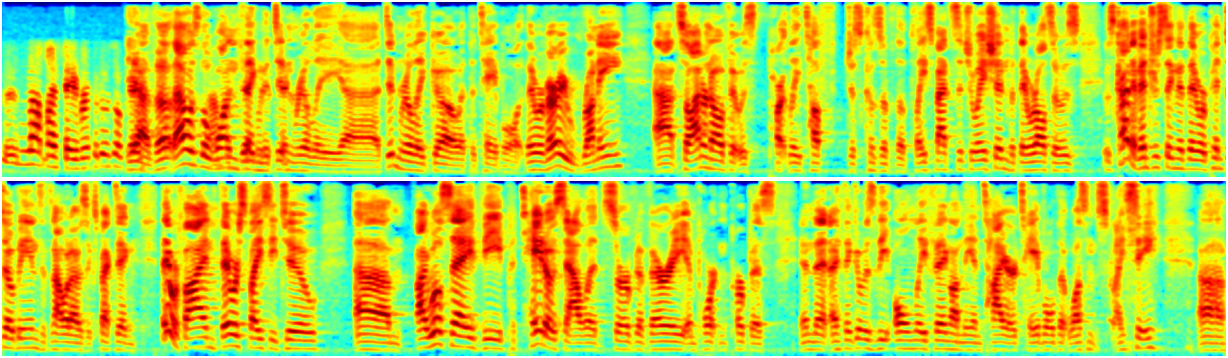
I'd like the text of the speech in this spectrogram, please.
know, not my favorite, but it was okay. Yeah, th that was the Uh, one thing that didn't really uh, didn't really go at the table. They were very runny, uh, so I don't know if it was partly tough just because of the placemat situation, but they were also it was, it was kind of interesting that they were pinto beans. It's not what I was expecting. They were fine. They were spicy too. Um, I will say the potato salad served a very important purpose in that I think it was the only thing on the entire table that wasn't spicy. Uh,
